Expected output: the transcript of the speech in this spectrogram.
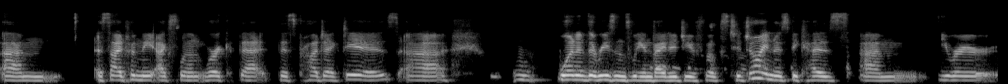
um, aside from the excellent work that this project is, uh, one of the reasons we invited you folks to join was because um, you were,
